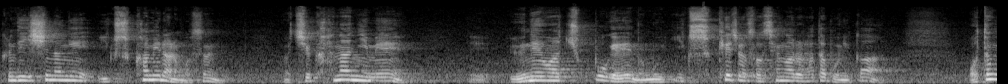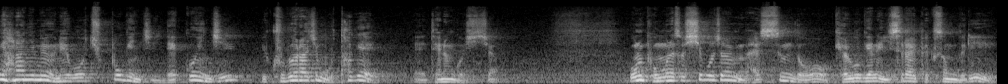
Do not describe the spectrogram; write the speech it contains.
그런데 이 신앙의 익숙함이라는 것은 어, 즉 하나님의 이 은혜와 축복에 너무 익숙해져서 생활을 하다 보니까 어떤 게 하나님의 은혜고 축복인지 내 거인지 구별하지 못하게 되는 것이죠. 오늘 본문에서 15절 말씀도 결국에는 이스라엘 백성들이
